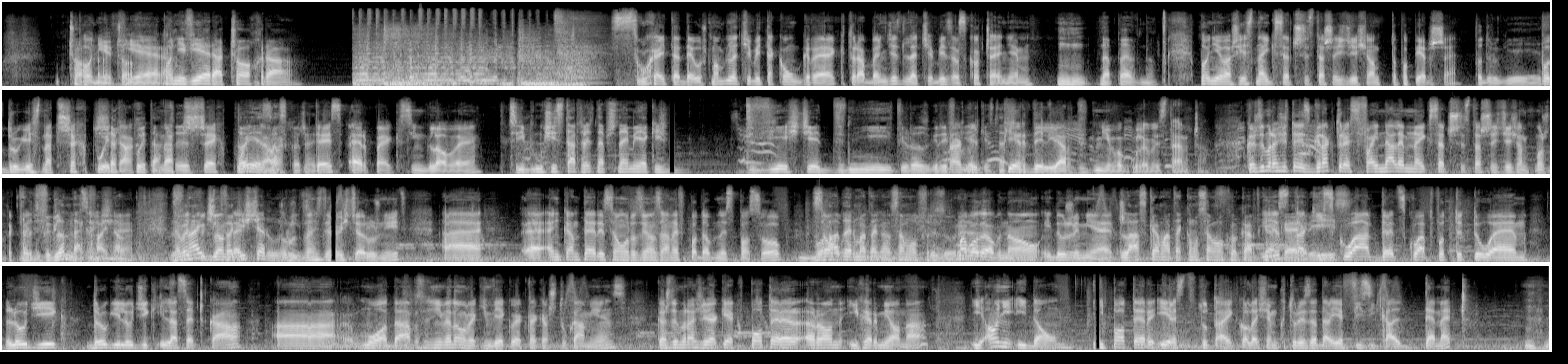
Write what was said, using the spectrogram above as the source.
Czochra, Poniewiera. Czochra. Poniewiera, czochra. Słuchaj, Tadeusz, mam dla ciebie taką grę, która będzie dla ciebie zaskoczeniem. Na pewno. Ponieważ jest na XA360, to po pierwsze. Po drugie jest. Po drugie jest na trzech płytach. płytach, na to jest- trzech to jest płytach. zaskoczenie. I to jest RPG singlowy. Czyli musi starczać na przynajmniej jakieś 200 dni rozgrywki. Prawie jak jest pierdyliard dni w ogóle wystarcza. W każdym razie to jest gra, która jest finalem na XA360, można tak Nawet powiedzieć. wygląda jak sensie. final. Nawet Znajdź wygląda 20 jak- różnic. 20 różnic. E, e, enkantery są rozwiązane w podobny sposób. Bohater ma taką samą fryzurę. ma podobną i duży miecz. Laska ma taką samą kokardkę Jest jak taki skład, dead skład pod tytułem Ludzik, drugi ludzik i laseczka. A młoda, w zasadzie nie wiadomo w jakim wieku, jak taka sztuka mięs. W każdym razie jak, jak Potter, Ron i Hermiona. I oni idą. I Potter jest tutaj kolesiem, który zadaje physical damage.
